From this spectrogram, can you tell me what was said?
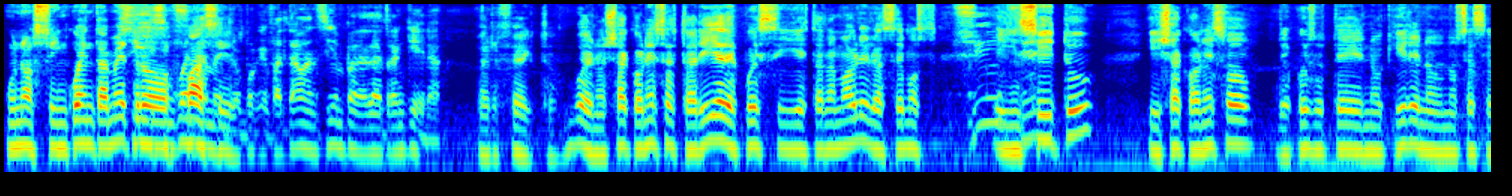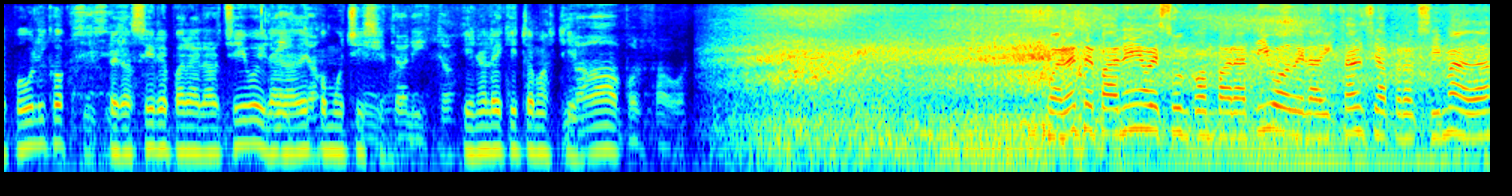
Unos 50 Sí, metros 50 fácil. metros, porque faltaban 100 para la tranquera. Perfecto. Bueno, ya con eso estaría. Después, si es tan amable, lo hacemos Sí, in sí. situ. Y ya con eso, después usted no quiere, no, no se hace público, Sí, sí, pero sí. sirve para el archivo y le Listo, agradezco muchísimo. Listo, listo. Y no le quito más tiempo. No, por favor. Bueno, este paneo es un comparativo de la distancia aproximada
